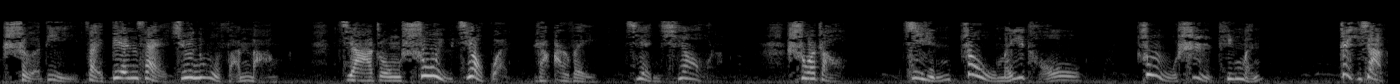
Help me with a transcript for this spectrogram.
舍弟在边塞军务繁忙，家中疏于教管，让二位见笑了。”说着，紧皱眉头，注视厅门。这一下子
